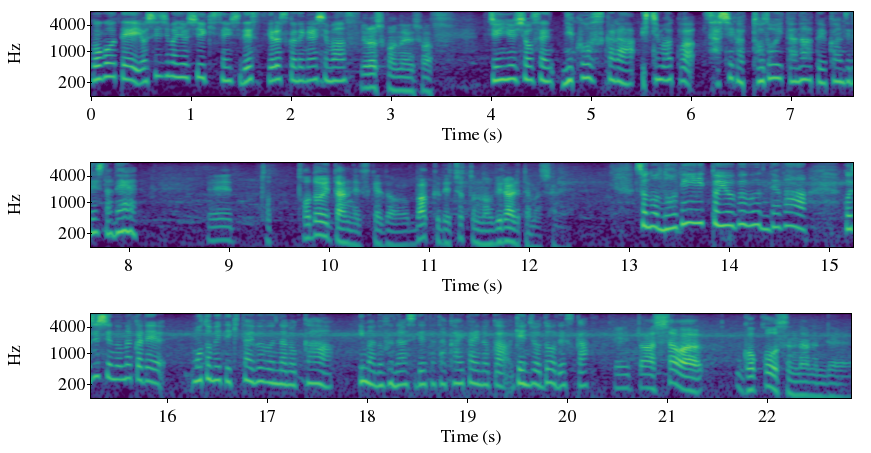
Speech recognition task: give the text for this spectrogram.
5号艇吉島義之選手ですよろしくお願いしますよろしくお願いします。準優勝戦2コースから1マークは差しが届いたなという感じでしたねえー、と届いたんですけど、バックでちょっと伸びられてましたね。その伸びという部分ではご自身の中で求めていきたい部分なのか今の船足で戦いたいのか現状どうですか？えー、と明日は5コースになるんで、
